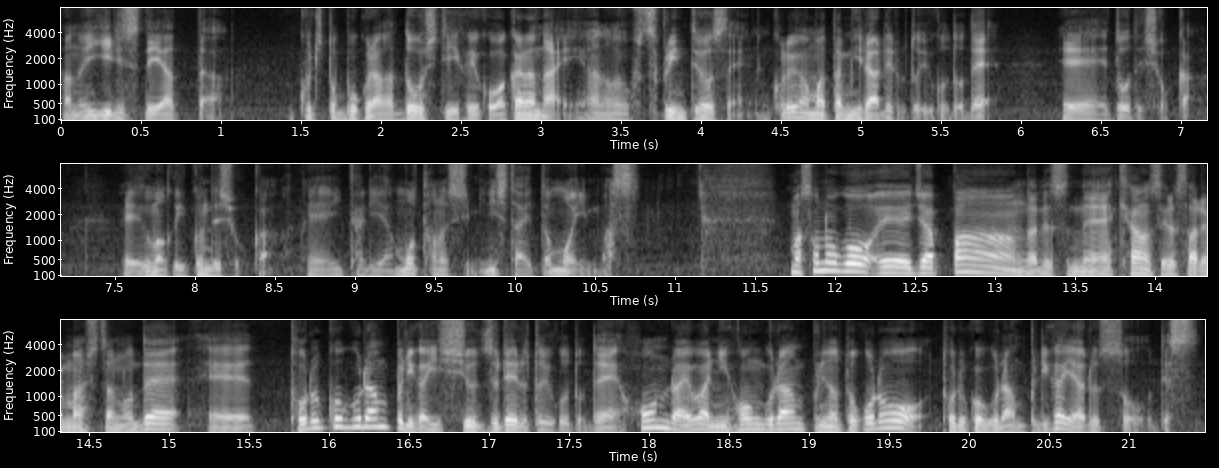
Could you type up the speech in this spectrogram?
あのイギリスでやった、これちょっと僕らがどうしていいかよくわからないあのスプリント予選、これがまた見られるということで、えー、どうでしょうか、えー、うまくいくんでしょうか、え、イタリアも楽しみにしたいと思います。まあ、その後、えー、ジャパンがですね、キャンセルされましたので、えー、トルコグランプリが一周ずれるということで、本来は日本グランプリのところをトルコグランプリがやるそうです。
